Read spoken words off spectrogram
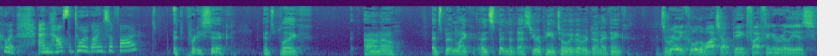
Cool. And how's the tour going so far? it's pretty sick. It's like I don't know. It's been like it's been the best European tour we've ever done. I think. it's really cool to watch how big Five Finger really is.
